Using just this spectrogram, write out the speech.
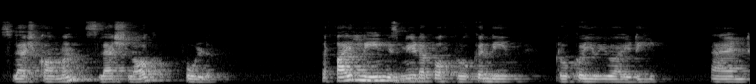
slash common slash log folder. The file name is made up of broker name, broker UUID and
